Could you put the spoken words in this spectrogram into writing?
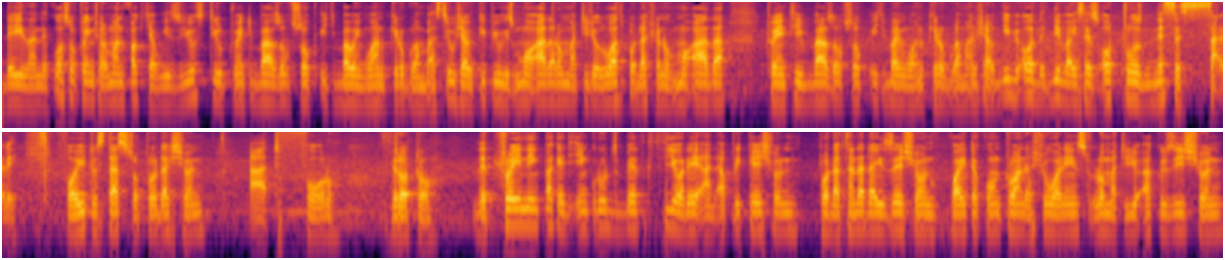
days, and the cost of training shall manufacture with you still 20 bars of soap, each bar weighing one kilogram, but still shall keep you with more other raw materials worth production of more other 20 bars of soap, each bar weighing one kilogram, and shall give you all the devices or tools necessary for you to start soap production at full throttle. The training package includes both theory and application, product standardization, quality control and assurance, raw material acquisition,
